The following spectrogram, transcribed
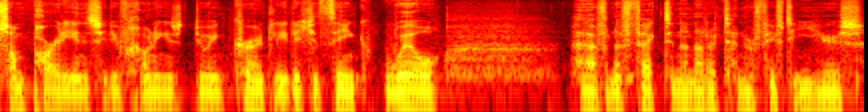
some party in the city of Groningen is doing currently that you think will have an effect in another ten or fifteen years?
